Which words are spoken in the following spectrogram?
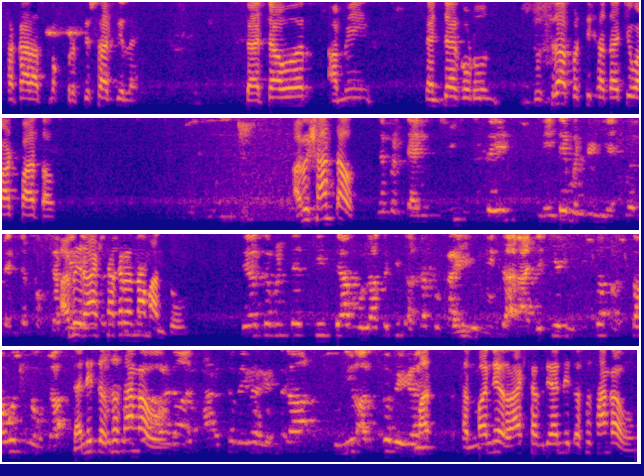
सकारात्मक प्रतिसाद दिलाय. त्याच्यावर आम्ही त्यांच्याकडून दुसऱ्या प्रतिसादाची वाट पाहत आहोत. आम्ही शांत आहोत. नेते मंडळी आम्ही राज ठाकरेंना मानतो. ते असं म्हणतात की त्या मुलाखतीत असा कुठलाही युतीचा राजकीय युतीचा प्रस्तावच नव्हता. त्यांनी तसं सांगावं. अर्थ वेगळा तुमचा तुम्ही अर्थ वेगळा मा- सन्मान्य राज ठाकरे यांनी तसं सांगावं.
